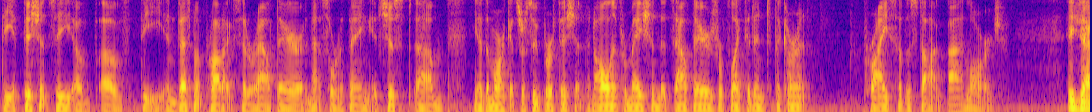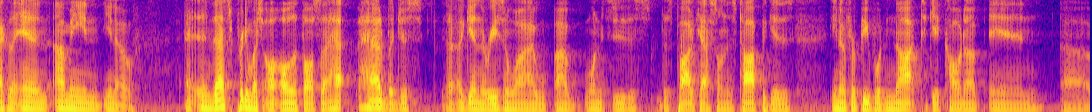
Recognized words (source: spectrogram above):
the efficiency of, of the investment products that are out there and that sort of thing. It's just um, you know the markets are super efficient, and all information that's out there is reflected into the current price of the stock by and large. Exactly, and I mean you know and that's pretty much all, all the thoughts I ha- had. But just uh, again, the reason why I, I, wanted to do this this podcast on this topic is, you know, for people not to get caught up in, uh,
